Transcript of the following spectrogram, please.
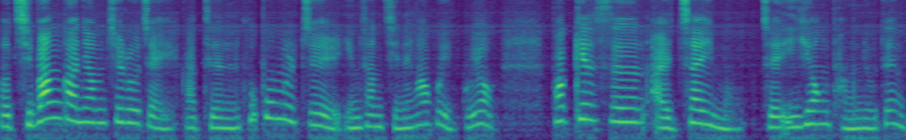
어, 지방 간염 치료제 같은 후보 물질 임상 진행하고 있고요. 파킨슨, 알츠하이머, 제2형 당뇨 등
